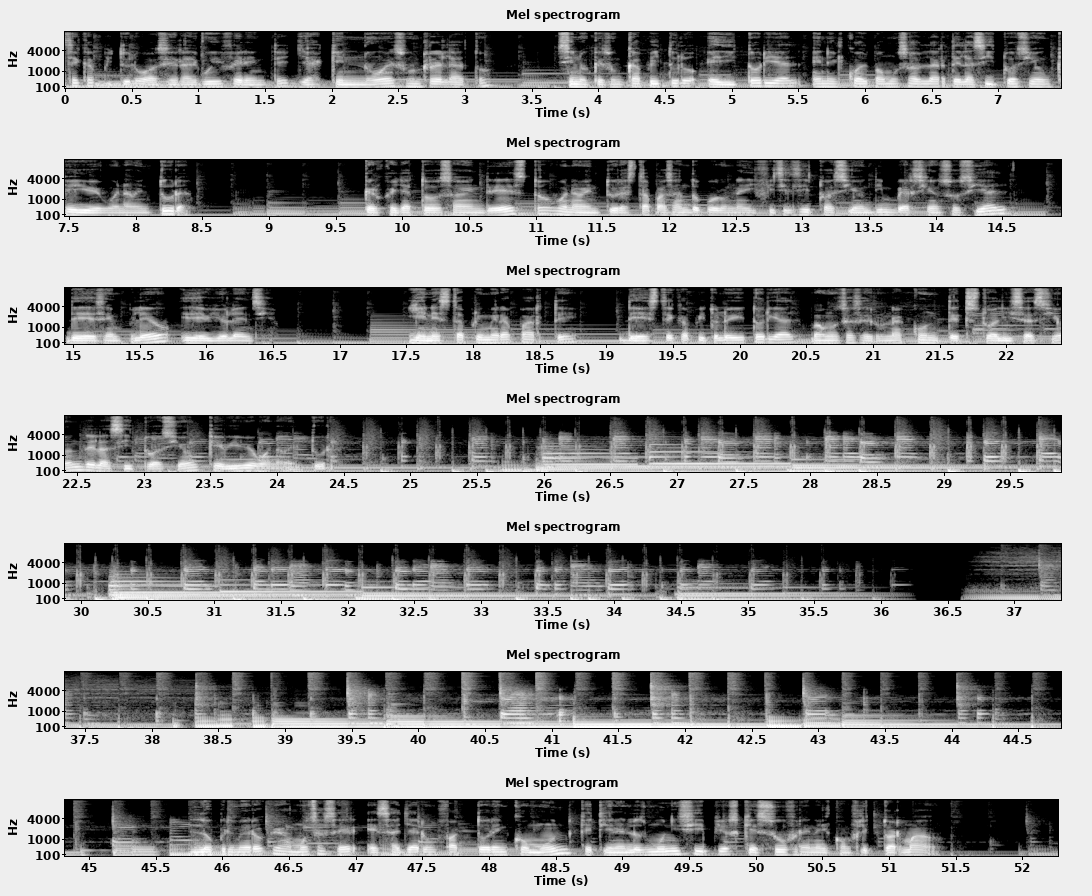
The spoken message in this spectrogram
Este capítulo va a ser algo diferente ya que no es un relato, sino que es un capítulo editorial en el cual vamos a hablar de la situación que vive Buenaventura. Creo que ya todos saben de esto, Buenaventura está pasando por una difícil situación de inversión social, de desempleo y de violencia. Y en esta primera parte de este capítulo editorial vamos a hacer una contextualización de la situación que vive Buenaventura. Lo primero que vamos a hacer es hallar un factor en común que tienen los municipios que sufren el conflicto armado.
